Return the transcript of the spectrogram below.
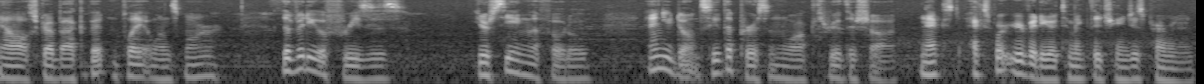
Now I'll scrub back a bit and play it once more. The video freezes. You're seeing the photo, and you don't see the person walk through the shot. Next, export your video to make the changes permanent.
